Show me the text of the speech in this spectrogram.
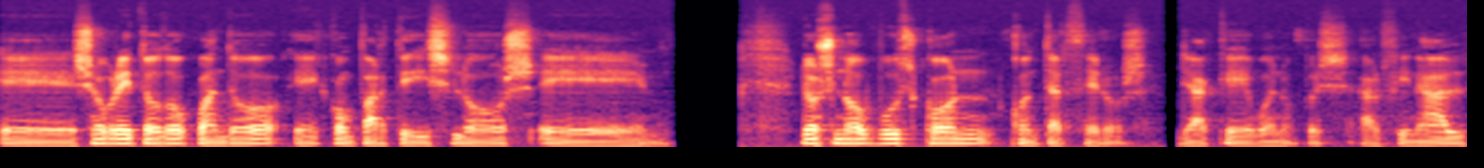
eh, sobre todo cuando eh, compartís los, eh, los notebooks con, con terceros, ya que, bueno, pues al final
